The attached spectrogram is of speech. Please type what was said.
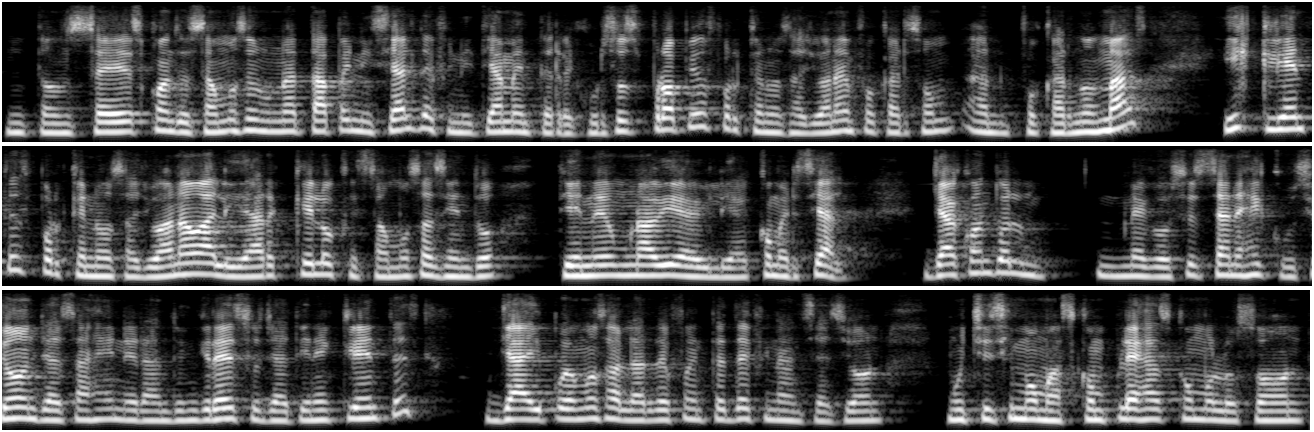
Entonces, cuando estamos en una etapa inicial, definitivamente recursos propios porque nos ayudan a, enfocar, a enfocarnos más y clientes porque nos ayudan a validar que lo que estamos haciendo tiene una viabilidad comercial. Ya cuando el negocio está en ejecución, ya está generando ingresos, ya tiene clientes, ya ahí podemos hablar de fuentes de financiación muchísimo más complejas como lo son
